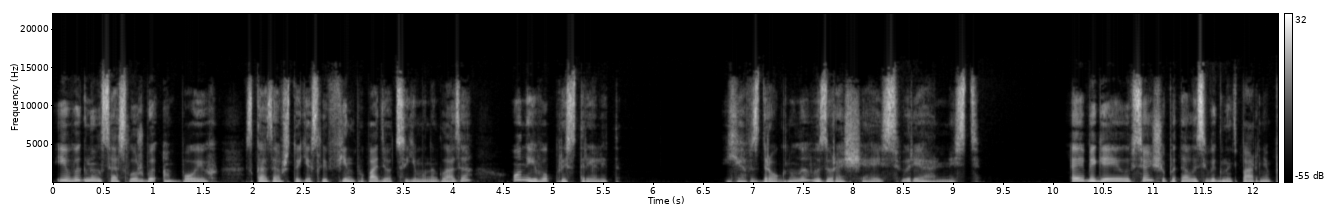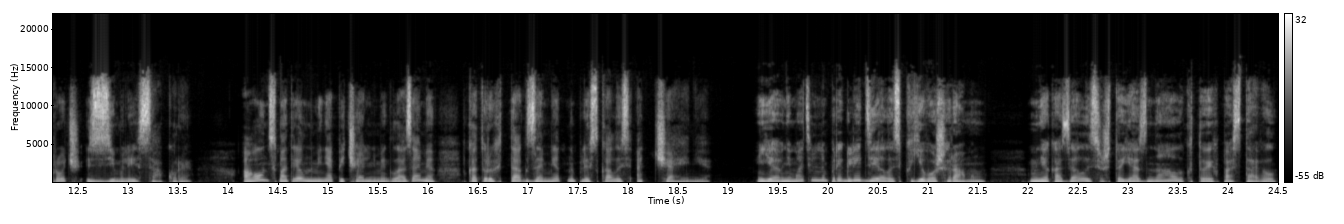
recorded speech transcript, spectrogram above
и выгнал со службы обоих, сказав, что если Финн попадется ему на глаза, он его пристрелит. Я вздрогнула, возвращаясь в реальность. Эбигейл все еще пыталась выгнать парня прочь с земли Сакуры, а он смотрел на меня печальными глазами, в которых так заметно плескалось отчаяние. Я внимательно пригляделась к его шрамам. Мне казалось, что я знала, кто их поставил,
